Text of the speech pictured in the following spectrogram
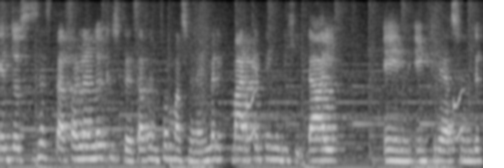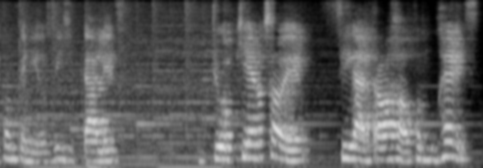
Entonces estás hablando de que ustedes hacen formación en marketing digital, en, en creación de contenidos digitales. Yo quiero saber si han trabajado con mujeres,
